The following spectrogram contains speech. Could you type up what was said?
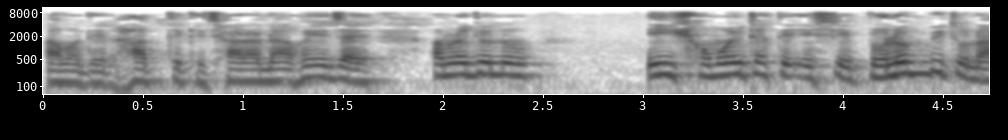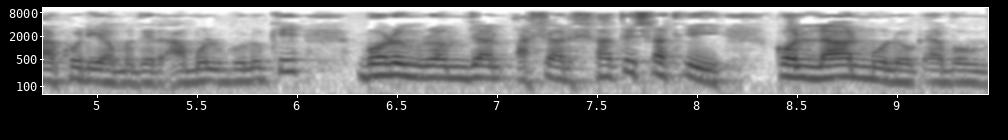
আমাদের হাত থেকে ছাড়া না হয়ে যায়। আমরা যেন এই সময়টাতে এসে প্রলম্বিত না করি আমাদের আমলগুলোকে, বরং রমজান আসার সাথে সাথেই কল্যাণমূলক এবং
